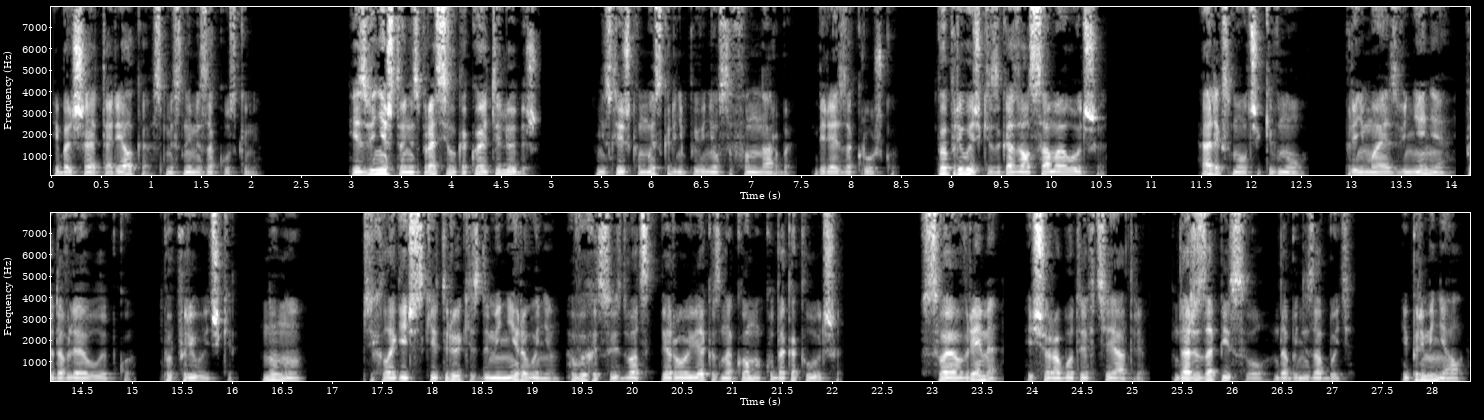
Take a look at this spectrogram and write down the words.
и большая тарелка с мясными закусками. «Извини, что не спросил, какое ты любишь». Не слишком искренне повинился фон Нарбе, берясь за кружку. «По привычке заказал самое лучшее». Алекс молча кивнул, принимая извинения и подавляя улыбку. По привычке. Ну-ну. Психологические трюки с доминированием выходцу из 21 века знакомы куда как лучше. В свое время еще работая в театре, даже записывал, дабы не забыть. И применял,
